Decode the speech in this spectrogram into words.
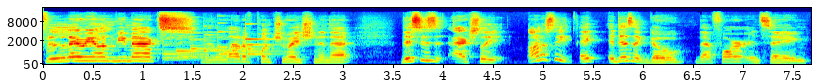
Flareon VMAX. There's a lot of punctuation in that. This is actually, honestly, it, it doesn't go that far in saying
